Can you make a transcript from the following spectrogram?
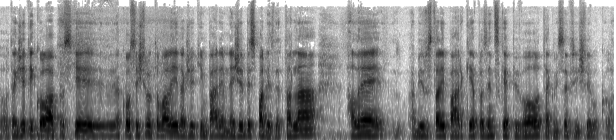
Jo, takže ty kola prostě jako sešrotovaly, takže tím pádem ne, že by spadly z letadla, ale aby zůstaly párky a plzeňské pivo, tak my jsme přišli okolo.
